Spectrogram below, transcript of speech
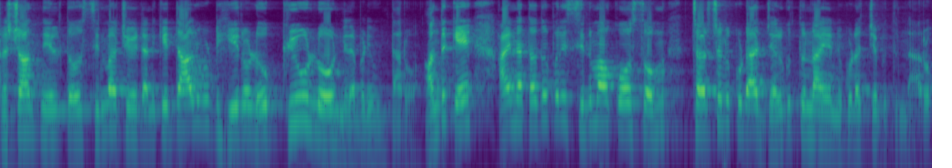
ప్రశాంత్ నీల్తో సినిమా చేయడానికి టాలీవుడ్ హీరోలు క్యూలో నిలబడి ఉంటారు. అందుకే ఆయన తదుపరి సినిమా కోసం చర్చలు కూడా జరుగుతున్నాయని కూడా చెబుతున్నారు.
